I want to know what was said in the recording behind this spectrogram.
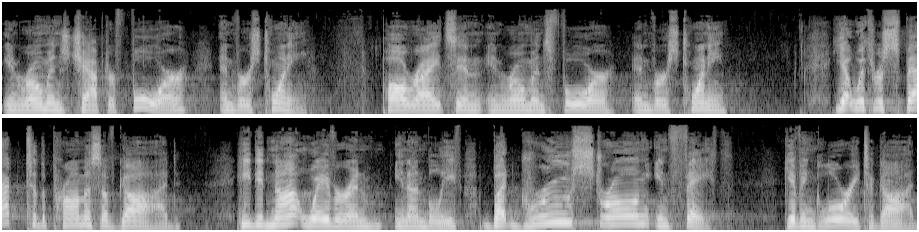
in Romans chapter 4 and verse 20. Paul writes in, in Romans 4 and verse 20 Yet with respect to the promise of God, he did not waver in, in unbelief, but grew strong in faith, giving glory to God.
